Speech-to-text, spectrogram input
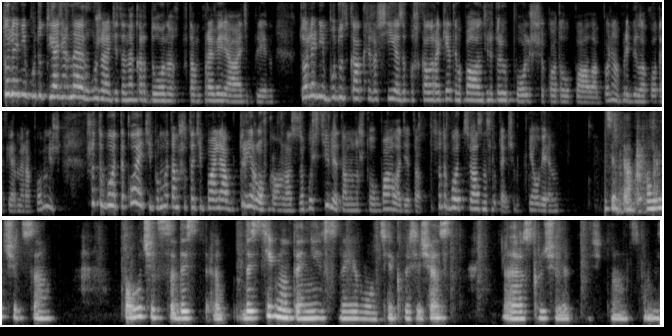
то ли они будут ядерное оружие где-то на кордонах там проверять, блин, то ли они будут, как Россия запускала ракеты, попала на территорию Польши, куда-то упала, понял, прибила какого-то фермера, помнишь? Что-то будет такое, типа, мы там что-то типа а тренировка у нас запустили, там оно что упало где-то. Что-то будет связано с вот этим, я уверена. Так получится, получится э, достигнуто не своего. Те, кто сейчас раскручивает эту ситуацию.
